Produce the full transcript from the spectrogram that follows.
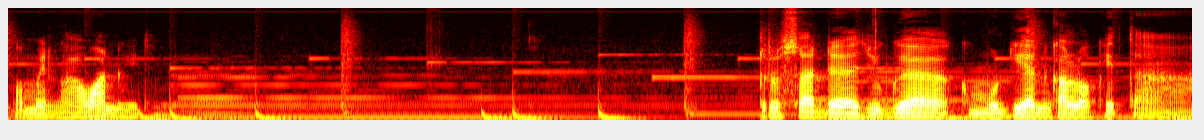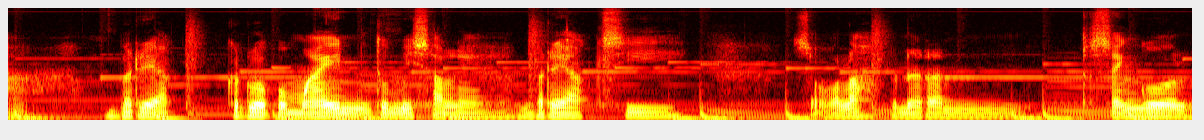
pemain lawan gitu terus ada juga kemudian kalau kita bereak kedua pemain itu misalnya bereaksi seolah beneran tersenggol.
